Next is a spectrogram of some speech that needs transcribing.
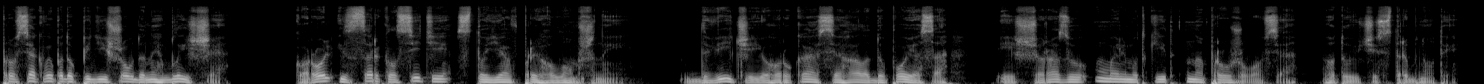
про всяк випадок підійшов до них ближче. Король із Серкл Сіті стояв приголомшений. Двічі його рука сягала до пояса, і щоразу Мельмут Кіт напружувався, готуючись стрибнути.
